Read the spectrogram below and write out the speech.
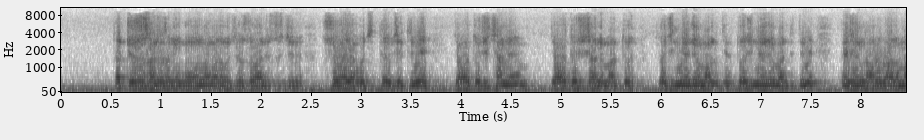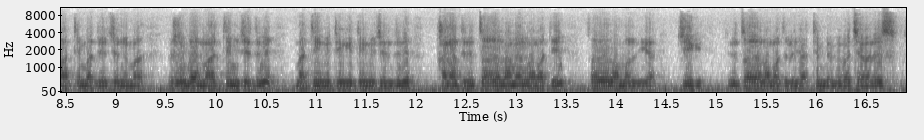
다든 대조 자들이야 되네 어 다 조선산에서는 공원나만 저 소환이 수진 수화하고 짓다 어쨌더니 저와 도지 차네 저와 도지 차네만 도 도지 내줘만 돼 도지 내줘만 되더니 배선 나로 발마 마템 받는 전에 마 리메 마템 제더니 마템 되게 되게 전더니 타마들이 자야라면 라마디 자야라만이야 지기 되니 자야라마들이 야 템베메 와차레스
